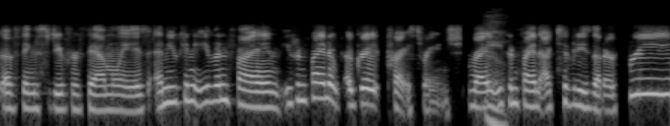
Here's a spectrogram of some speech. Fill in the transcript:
of things to do for families and you can even find you can find a, a great price range right Yeah. you can find activities that are free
